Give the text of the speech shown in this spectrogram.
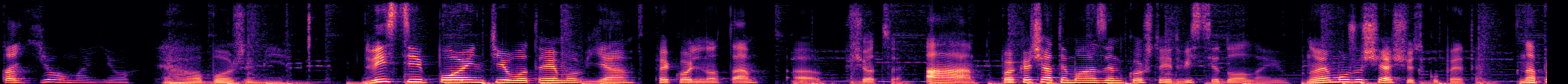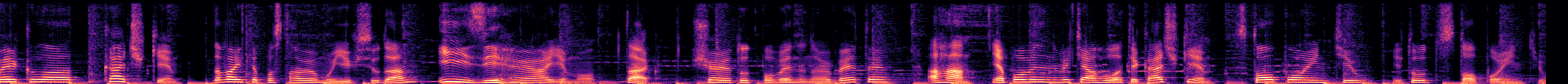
Та йо-майо. О, боже мій. 200 поінтів отримав я. Прикольно, та. А, що це? А, прокачати магазин коштує 200 доларів. Ну я можу ще щось купити. Наприклад, качки. Давайте поставимо їх сюди і зіграємо. Так, що я тут повинен робити? Ага, я повинен витягувати качки 100 поінтів і тут 100 поінтів.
